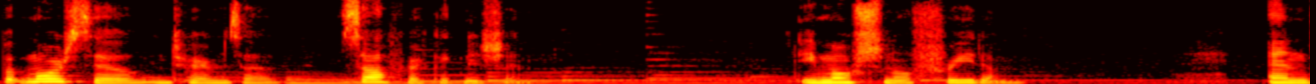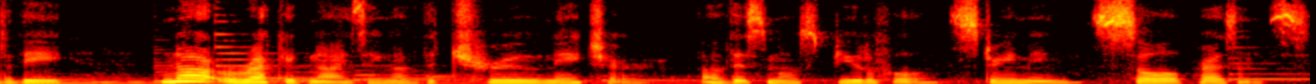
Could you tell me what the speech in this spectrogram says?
but more so in terms of self recognition, emotional freedom, and the not recognizing of the true nature of this most beautiful, streaming soul presence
